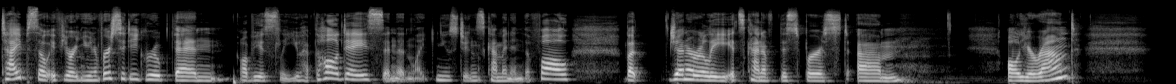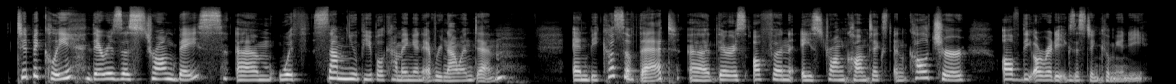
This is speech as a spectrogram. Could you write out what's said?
type. So if you're a university group, then obviously you have the holidays and then like new students come in in the fall. But generally, it's kind of dispersed um, all year round. Typically, there is a strong base um, with some new people coming in every now and then. And because of that, uh, there is often a strong context and culture of the already existing community.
